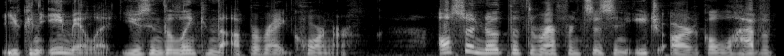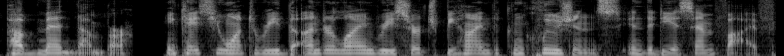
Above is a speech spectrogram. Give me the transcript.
you can email it using the link in the upper right corner. Also note that the references in each article will have a PubMed number, in case you want to read the underlying research behind the conclusions in the DSM-5.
